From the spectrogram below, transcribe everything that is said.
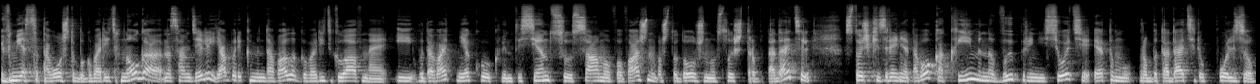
вместо того, чтобы говорить много, на самом деле я бы рекомендовала говорить главное и выдавать некую квинтэссенцию самого важного, что должен услышать работодатель с точки зрения того, как именно вы принесете этому работодателю пользу.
